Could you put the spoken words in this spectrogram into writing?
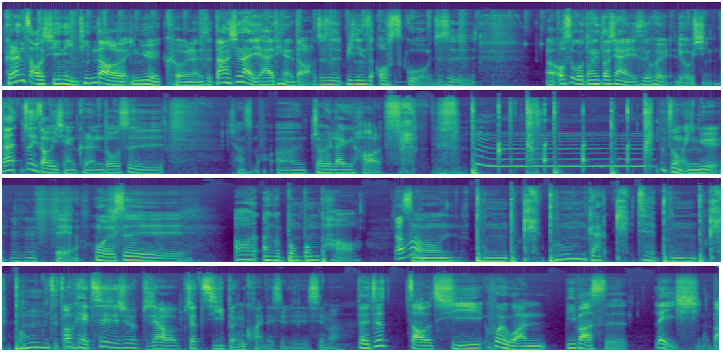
可能早期你听到的音乐可能是，当然现在也还听得到，就是毕竟是 old school，就是呃 old school 的东西到现在也是会流行，但最早以前可能都是像什么呃 Drop It Like It Hot 这种音乐，嗯哼，对，或者是。哦，那个蹦蹦炮，然后砰砰嘎的砰砰这种，OK，这些就是比较比较基本款的，是不是？是吗？对，就早期会玩 B-Box 类型吧。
